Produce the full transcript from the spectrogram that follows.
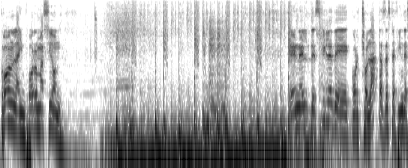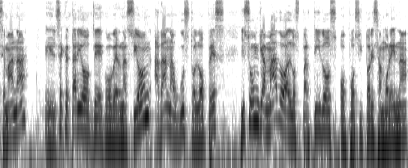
con la información. En el desfile de corcholatas de este fin de semana, el secretario de Gobernación, Adán Augusto López, hizo un llamado a los partidos opositores a Morena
